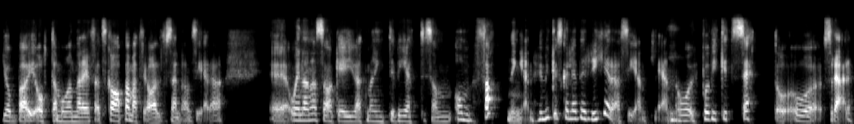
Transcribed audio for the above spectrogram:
jobba i åtta månader för att skapa material och sedan lansera. Eh, och en annan sak är ju att man inte vet liksom, omfattningen, hur mycket ska levereras egentligen mm. och på vilket sätt och, och sådär.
